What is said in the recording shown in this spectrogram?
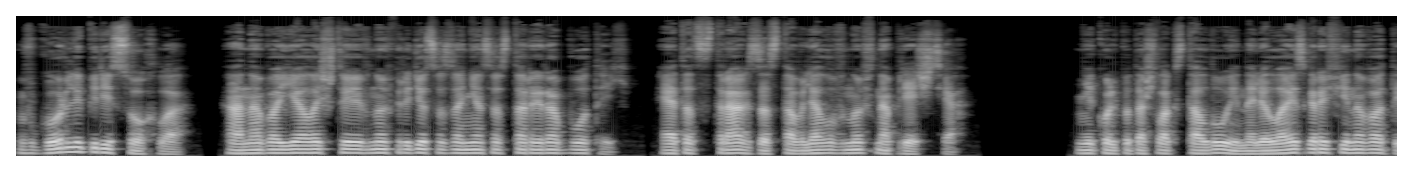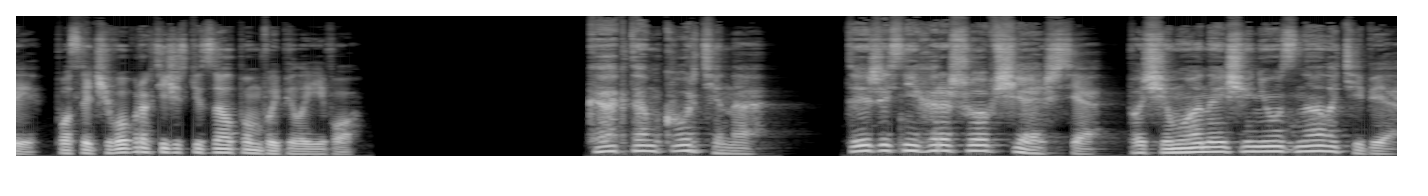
В горле пересохло. Она боялась, что ей вновь придется заняться старой работой. Этот страх заставлял вновь напрячься. Николь подошла к столу и налила из графина воды, после чего практически залпом выпила его. «Как там Кортина? Ты же с ней хорошо общаешься. Почему она еще не узнала тебя?»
